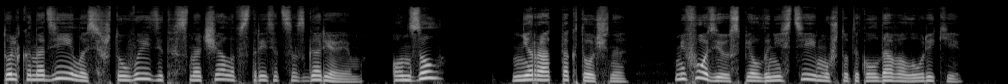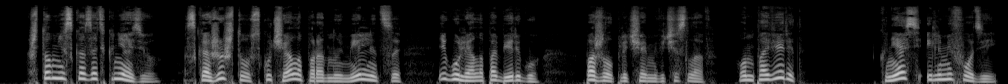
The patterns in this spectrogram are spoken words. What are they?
только надеялась, что выйдет сначала встретиться с Горяем. «Он зол?» Не рад так точно. Мефодий успел донести ему, что ты колдовала у реки. Что мне сказать князю? Скажи, что скучала по родной мельнице и гуляла по берегу, пожал плечами Вячеслав. Он поверит? Князь или Мефодий?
